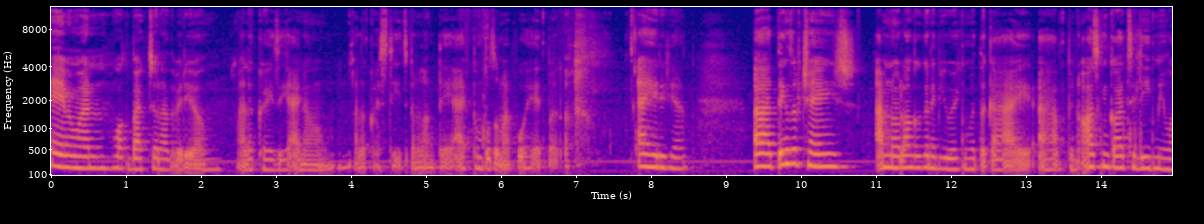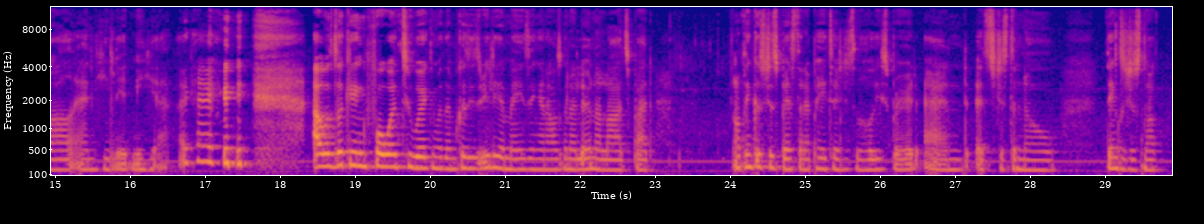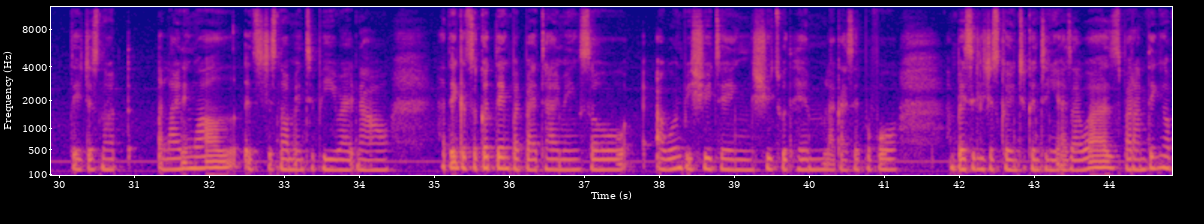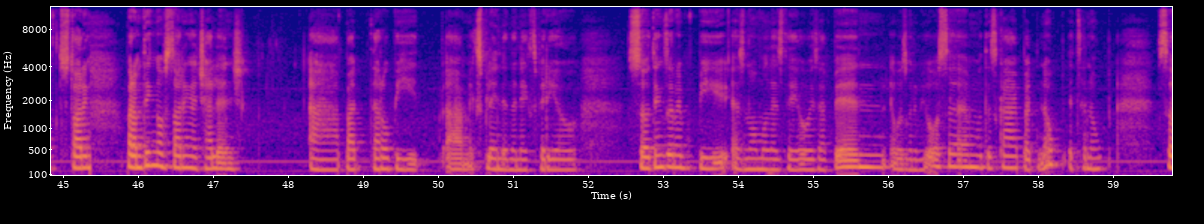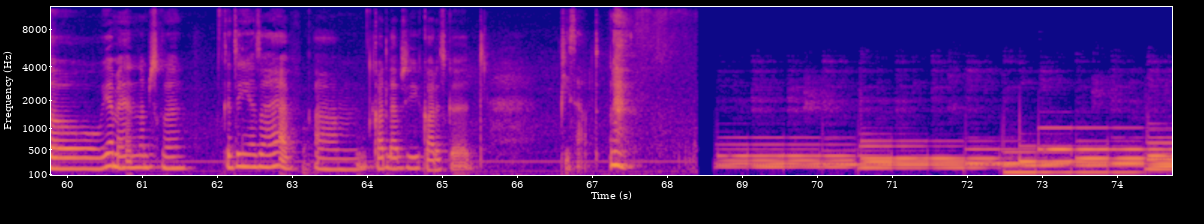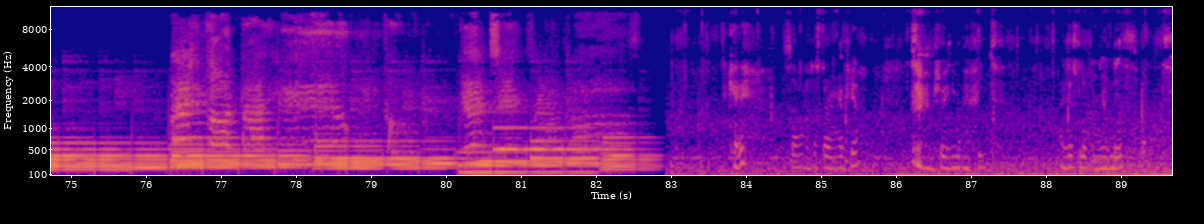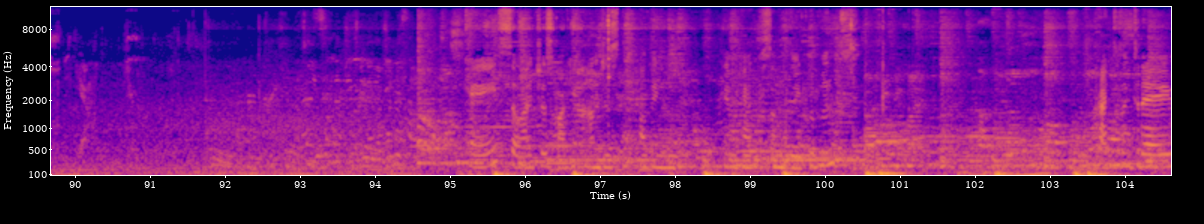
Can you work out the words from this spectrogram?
Hey everyone, welcome back to another video. I look crazy, I know. I look crusty. It's been a long day. I have pimples on my forehead, but ugh, I hate it here. Uh, things have changed. I'm no longer going to be working with the guy. I've been asking God to lead me well, and He led me here. Okay. I was looking forward to working with him because he's really amazing, and I was going to learn a lot, but I think it's just best that I pay attention to the Holy Spirit, and it's just a no. Things are just not they're just not aligning well. It's just not meant to be right now. I think it's a good thing, but bad timing. So I won't be shooting shoots with him, like I said before. I'm basically just going to continue as I was, but I'm thinking of starting. But I'm thinking of starting a challenge. Uh, but that'll be um, explained in the next video. So things are gonna be as normal as they always have been. It was gonna be awesome with this guy, but nope, it's a nope. So yeah, man, I'm just gonna continue as I have. Um, God loves you. God is good. Peace out. okay, so I just arrived here. So I'm showing you my feet. I just look horrendous, but yeah. Okay, so I just got here. I'm just helping him pack some of the equipment. Practicing today.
